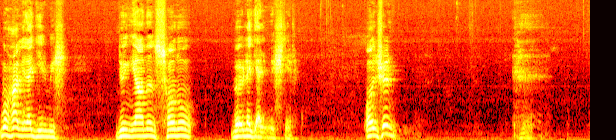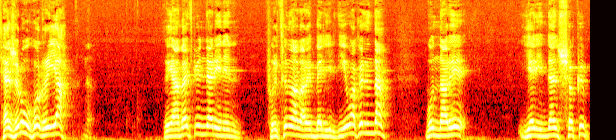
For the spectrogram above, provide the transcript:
Bu haline girmiş. Dünyanın sonu böyle gelmiştir. Onun için tezruhu riyah kıyamet günlerinin fırtınaları belirdiği vakitinde bunları yerinden söküp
